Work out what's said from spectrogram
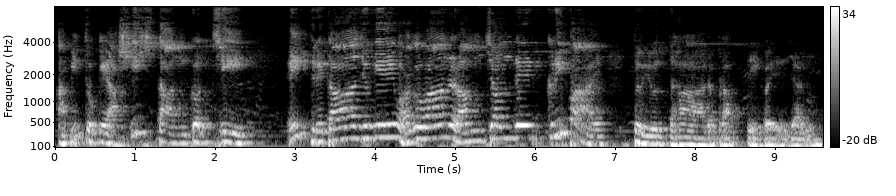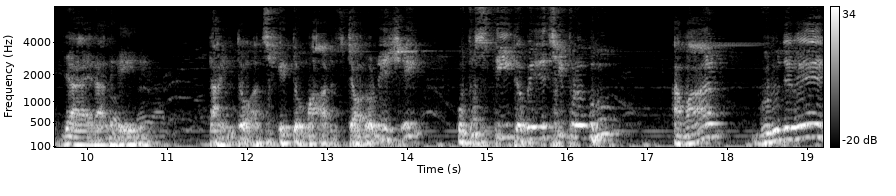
আমি তোকে আশিস দান করছি। এই ত্রেতা যুগে ভগবান রামচন্দ্রের কৃপায় তুই উদ্ধার প্রাপ্তি হয়ে যাবি। জয় রাধে। তাই তো আজকে তোমার চরণে এসে উপস্থিত হয়েছি প্রভু। আমার গুরুদেবের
